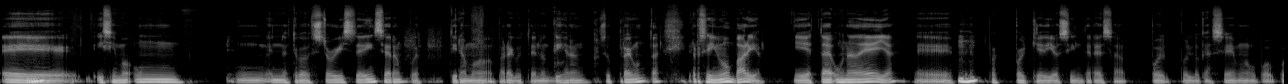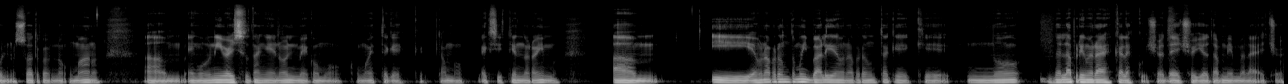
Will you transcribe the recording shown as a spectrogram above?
eh, hicimos un, en nuestros stories de Instagram, pues tiramos para que ustedes nos dijeran sus preguntas y recibimos varias. Y esta es una de ellas, eh, pues porque Dios se interesa por, por lo que hacemos, por, por nosotros los humanos, um, en un universo tan enorme como, como este que, que estamos existiendo ahora mismo. Um, y es una pregunta muy válida, una pregunta que, que no, no, es la primera vez que la escucho. De hecho, yo también me la he hecho.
